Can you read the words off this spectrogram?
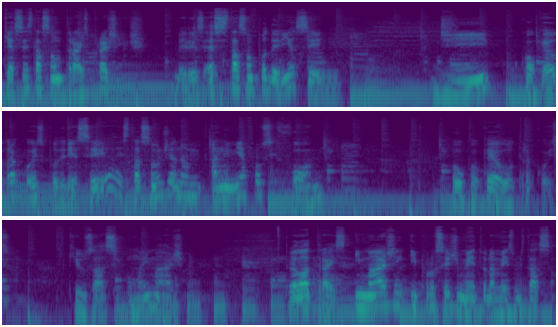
que essa estação traz pra gente, beleza? Essa estação poderia ser de qualquer outra coisa. Poderia ser a estação de anemia falciforme ou qualquer outra coisa que usasse uma imagem. Então ela traz imagem e procedimento na mesma estação.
